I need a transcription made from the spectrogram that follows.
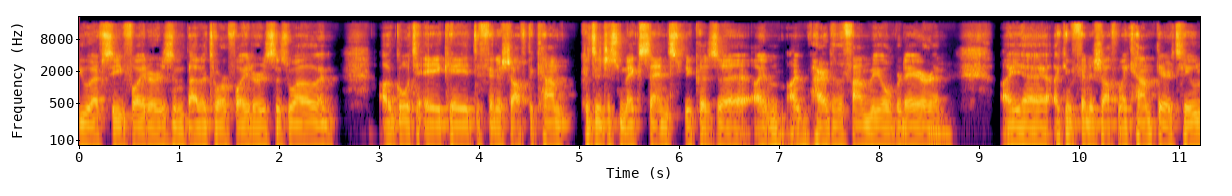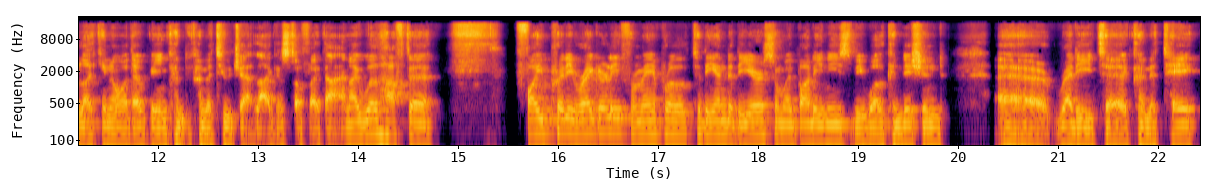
UFC fighters and Bellator fighters as well. And I'll go to AK to finish off the camp because it just makes sense because uh, I'm I'm part of the family over there and I uh, I can finish off my camp there too, like you know, without being kind of, kind of too jet lag and stuff like that. And I will have to fight pretty regularly from April to the end of the year, so my body needs to be well conditioned, uh, ready to kind of take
